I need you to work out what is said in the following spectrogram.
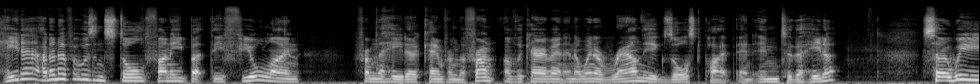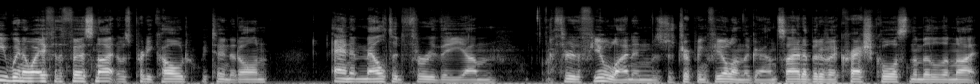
heater, I don't know if it was installed funny, but the fuel line from the heater came from the front of the caravan and it went around the exhaust pipe and into the heater. So we went away for the first night. It was pretty cold. We turned it on and it melted through the um, through the fuel line and was just dripping fuel on the ground. So I had a bit of a crash course in the middle of the night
